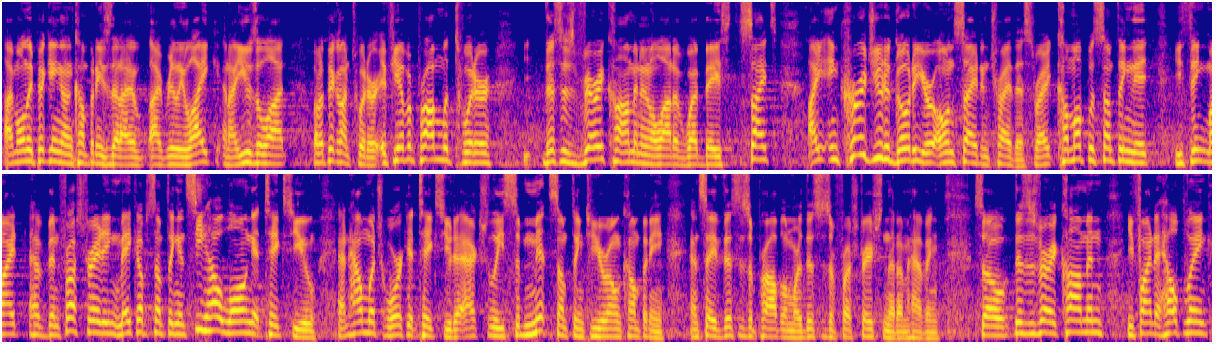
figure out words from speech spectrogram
I'm only picking on companies that I, I really like and I use a lot, but I'll pick on Twitter. If you have a problem with Twitter, this is very common in a lot of web based sites. I encourage you to go to your own site and try this, right? Come up with something that you think might have been frustrating, make up something, and see how long it takes you and how much work it takes you to actually submit something to your own company and say, this is a problem or this is a frustration that I'm having. So this is very common. You find a help link,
